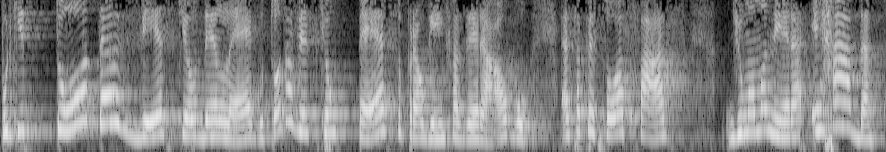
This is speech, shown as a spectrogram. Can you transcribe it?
porque toda vez que eu delego, toda vez que eu peço para alguém fazer algo, essa pessoa faz de uma maneira errada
